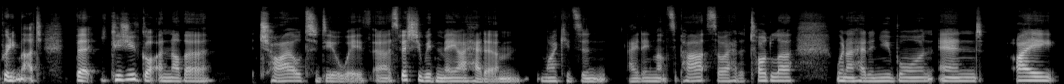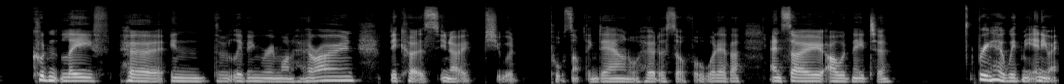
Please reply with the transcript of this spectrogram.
pretty much. But because you've got another child to deal with, uh, especially with me, I had um my kids in eighteen months apart, so I had a toddler when I had a newborn, and I couldn't leave her in the living room on her own because, you know, she would pull something down or hurt herself or whatever. And so I would need to bring her with me anyway.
